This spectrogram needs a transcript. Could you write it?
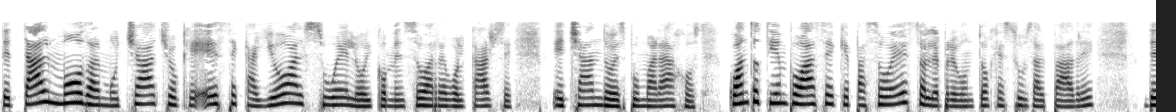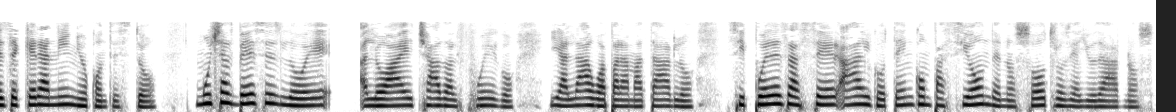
de tal modo al muchacho que éste cayó al suelo y comenzó a revolcarse, echando espumarajos. ¿Cuánto tiempo hace que pasó esto? le preguntó Jesús al Padre. Desde que era niño, contestó. Muchas veces lo he lo ha echado al fuego y al agua para matarlo. Si puedes hacer algo, ten compasión de nosotros y ayudarnos.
